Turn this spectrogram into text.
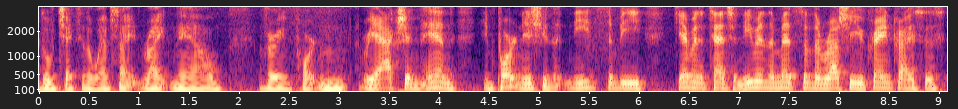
Go check to the website right now very important reaction and important issue that needs to be given attention. Even in the midst of the Russia Ukraine crisis,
